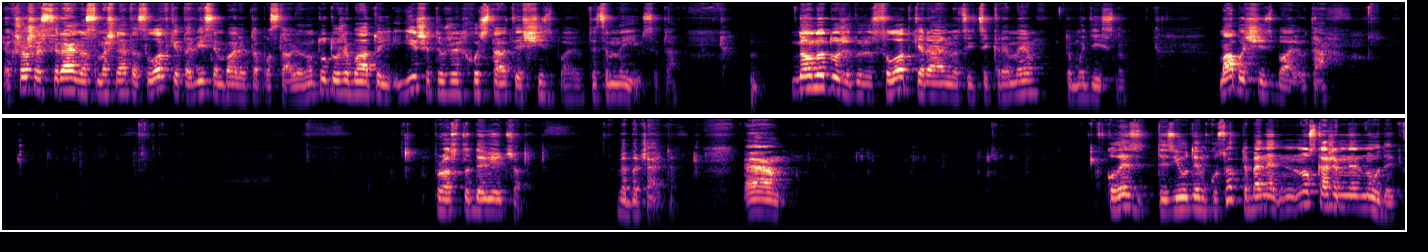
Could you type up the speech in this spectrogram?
Якщо щось реально смачне та солодке, то 8 балів та поставлю. Ну тут уже багато їжі, ти вже хочеш ставити 6 балів. Ти цим не ївся, так. Ну воно дуже-дуже солодке, реально ці ці креми, тому дійсно. Мабуть, 6 балів, так. Просто дивіться. Вибачайте. Е, коли ти з'їв один кусок, тебе не, ну скажімо, не нудить.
